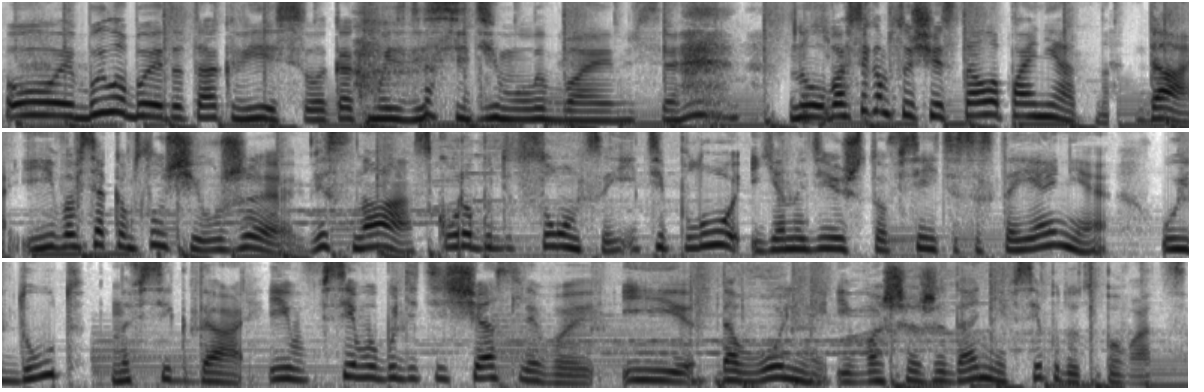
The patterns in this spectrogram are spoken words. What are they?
Ой, было бы это так весело, как мы здесь сидим, улыбаемся. Ну, во всяком случае, стало понятно. Да, и во всяком случае уже весна, скоро будет солнце и тепло, и я надеюсь, что все эти состояния уйдут навсегда. И все вы будете счастливы и довольны, и ваши ожидания все будут сбываться.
